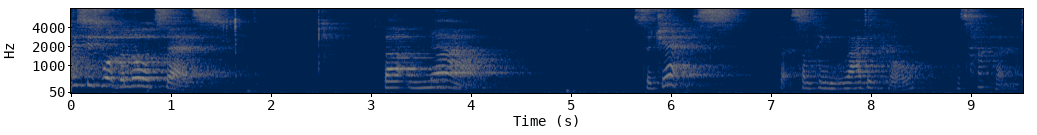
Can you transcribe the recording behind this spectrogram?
this is what the Lord says. But now suggests that something radical has happened.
